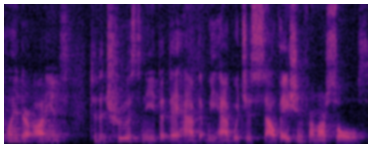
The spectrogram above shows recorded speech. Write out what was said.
pointed their audience to the truest need that they have, that we have, which is salvation from our souls,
